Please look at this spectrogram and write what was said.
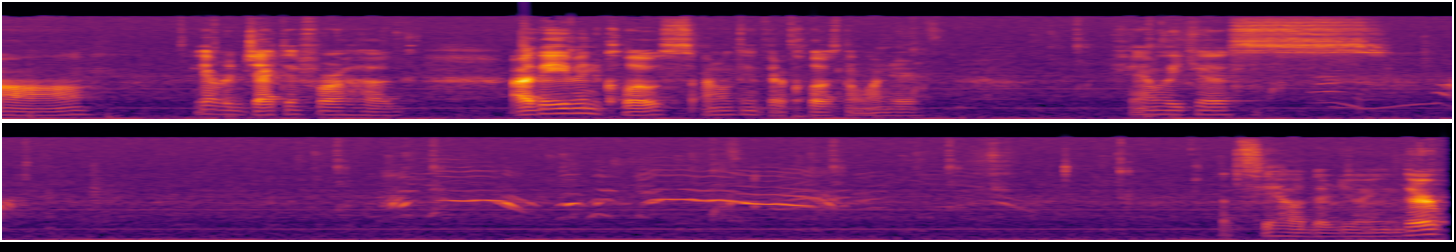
Aw, he got rejected for a hug. Are they even close? I don't think they're close, no wonder. Family kiss. See how they're doing. They're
